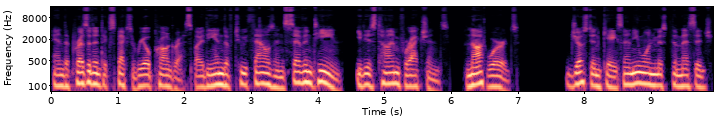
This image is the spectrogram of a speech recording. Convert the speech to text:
and the President expects real progress by the end of 2017, it is time for actions, not words. Just in case anyone missed the message,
